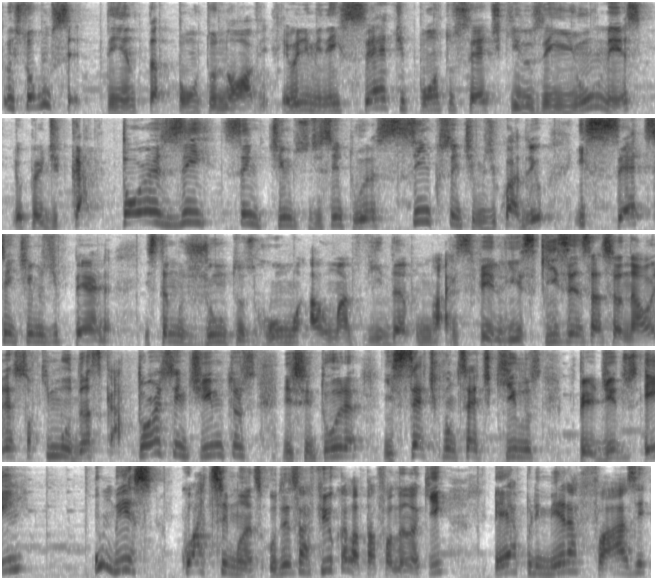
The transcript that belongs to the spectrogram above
eu estou com 70.9. Eu eliminei 7.7 quilos em um mês, eu perdi 14 centímetros de cintura, 5 centímetros de quadril e 7 centímetros de perna. Estamos juntos rumo a uma vida mais feliz. Que sensacional! Olha só que mudança: 14 centímetros de cintura e 7,7 quilos perdidos em um mês, quatro semanas. O desafio que ela está falando aqui é a primeira fase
